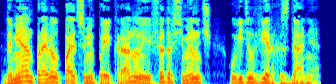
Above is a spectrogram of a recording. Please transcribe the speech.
Дамиан провел пальцами по экрану, и Федор Семенович увидел верх здания,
